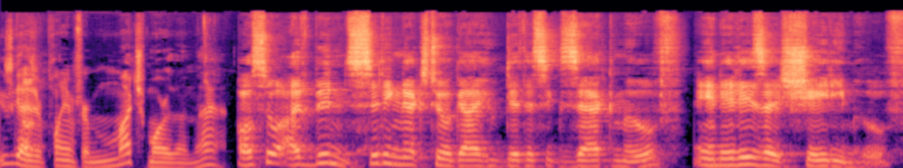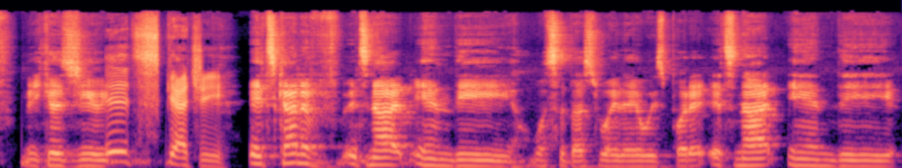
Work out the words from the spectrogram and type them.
These guys oh. are playing for much more than that. Also, I've been sitting next to a guy who did this exact move, and it is a shady move because you It's sketchy. it's kind of it's not in the what's the best way they always put it? It's not in the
